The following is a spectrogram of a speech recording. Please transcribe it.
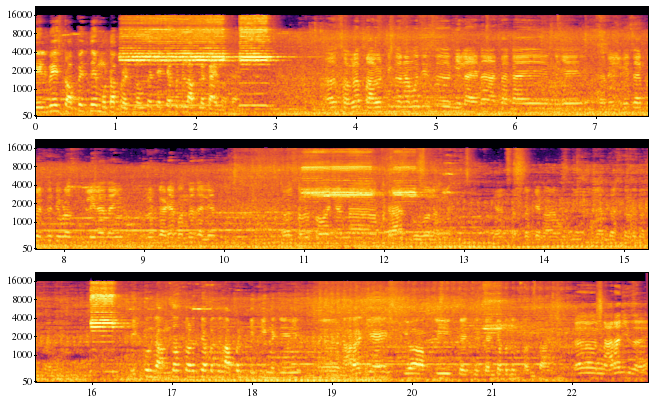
रेल्वे स्टॉपेजचा मोठा प्रश्न होता. त्याच्याबद्दल आपलं काय मत आहे? सगळं प्रायव्हेटीकरणामध्येच गेलं आहे ना. आता काय म्हणजे रेल्वेचा प्रश्न तेवढा सुटलेला नाही. उलट गाड्या बंद झाल्या सगळं प्रवाशांना त्रास भोगावा लागला. या सरकारच्या काळामध्ये रामदास करत असताना. एकूण रामदास तळसच्याबद्दल आपण किती म्हणजे नाराजी आहे किंवा आपली त्या- त्यांच्याबद्दल खंत आहे तर नाराजीच आहे.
